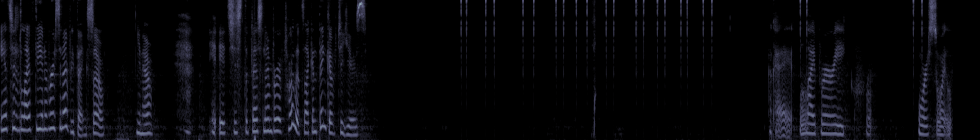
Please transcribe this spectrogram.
answer to life, the universe, and everything, so, you know. It it's just the best number of toilets I can think of to use. Okay, library or soil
